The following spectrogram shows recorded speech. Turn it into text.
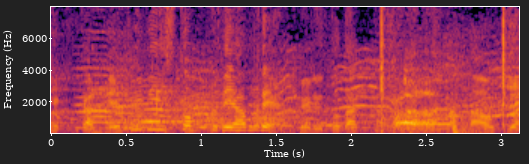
結果レフェリーストップで敗れベルト奪還がならなかった青木。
